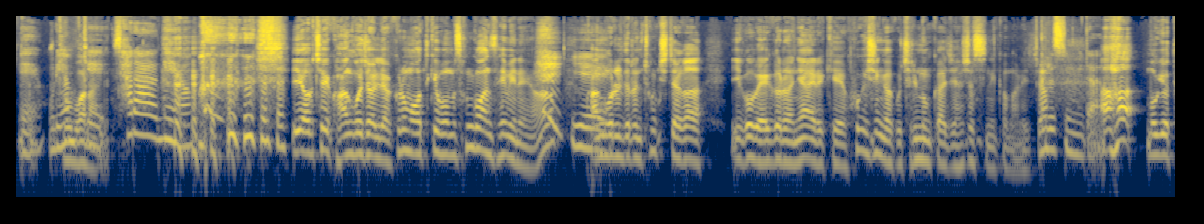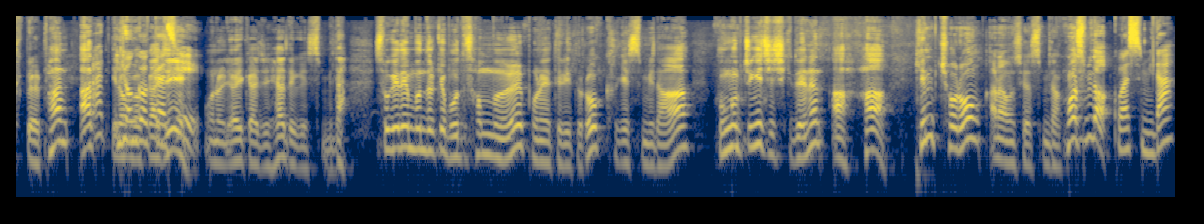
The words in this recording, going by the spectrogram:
그러니까. 예, 우리 함께. 사랑해요. 이 업체의 광고 전략. 그럼 어떻게 보면 성공한 셈이네요. 예. 광고를 들은 청취자가 이거 왜 그러냐 이렇게 호기심 갖고 질문까지 하셨으니까 말이죠. 그렇습니다. 아하 목요 특별판 앗 앗, 이런, 이런 것까지, 것까지. 오늘 여기까지 해야 되겠습니다. 소개된 분들께 모두 선물 보내드리도록 하겠습니다. 궁금증이 지식이 되는 아하 김초롱 아나운서였습니다. 고맙습니다. 고맙습니다.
